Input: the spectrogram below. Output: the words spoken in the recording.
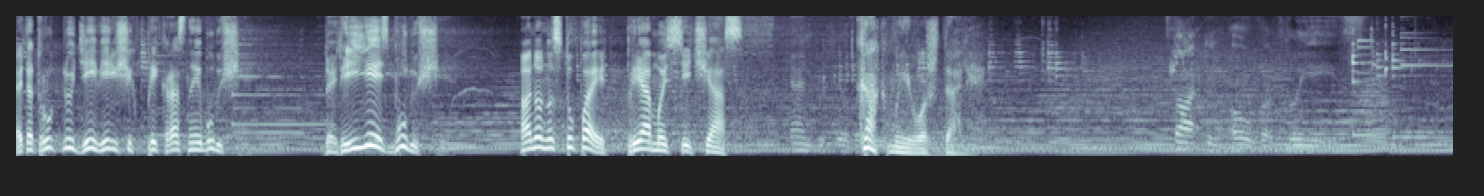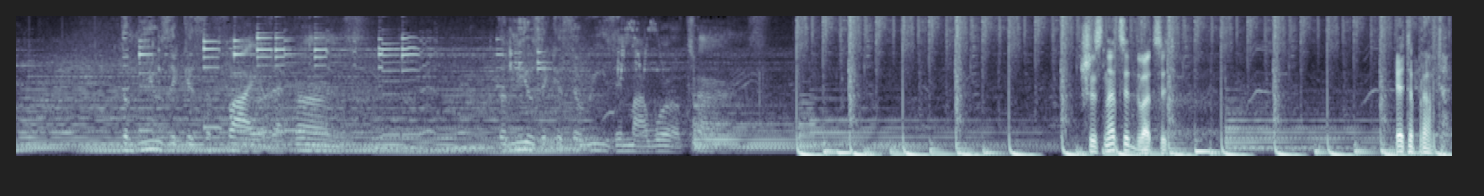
Это труд людей, верящих в прекрасное будущее. Да это и есть будущее. Оно наступает прямо сейчас. Как мы его ждали. Turns. 16.20. Это правда.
